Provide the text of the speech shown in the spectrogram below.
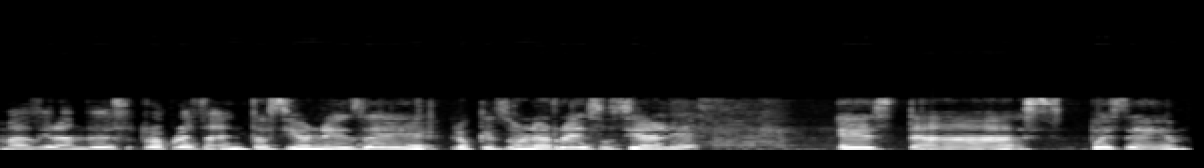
más grandes representaciones de lo que son las redes sociales. Estas pues se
